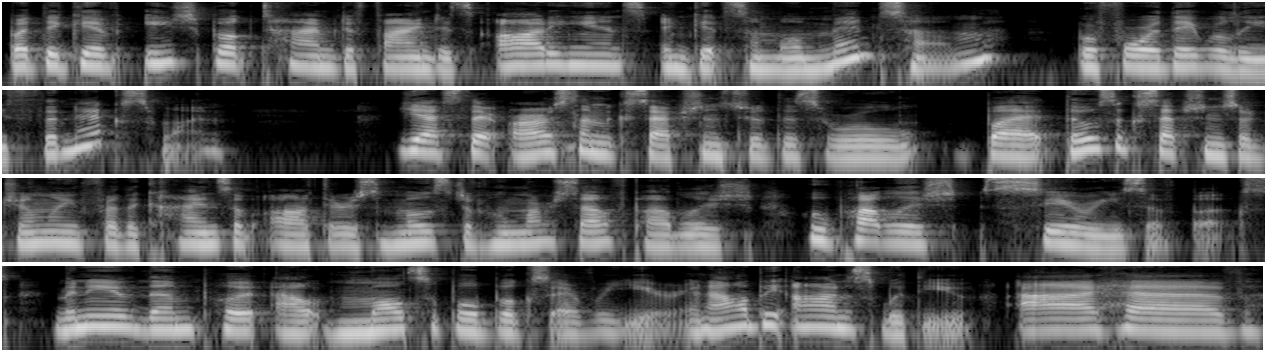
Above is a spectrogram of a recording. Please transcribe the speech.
but they give each book time to find its audience and get some momentum before they release the next one. Yes, there are some exceptions to this rule, but those exceptions are generally for the kinds of authors, most of whom are self published, who publish series of books. Many of them put out multiple books every year. And I'll be honest with you, I have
